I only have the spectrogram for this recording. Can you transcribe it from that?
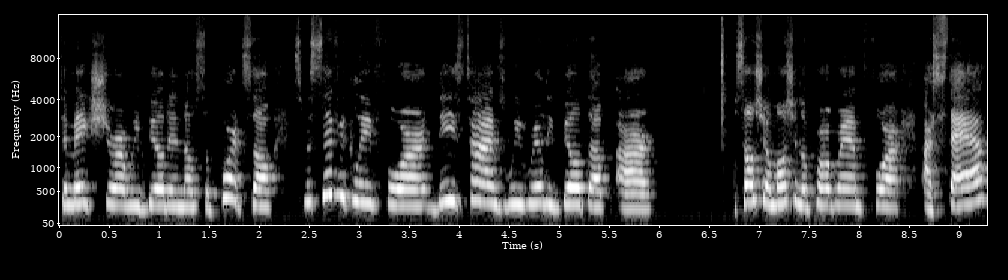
to make sure we build in those supports. So specifically for these times, we really built up our social emotional program for our staff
